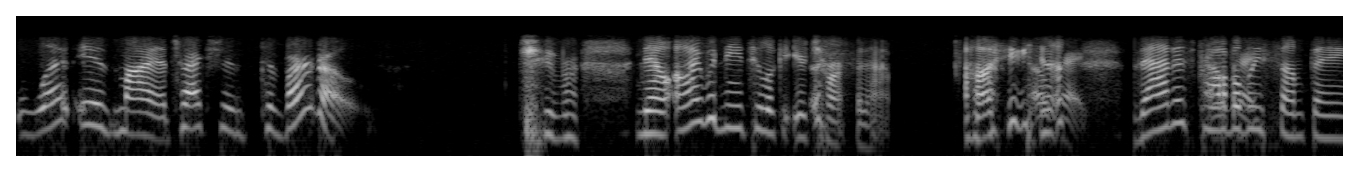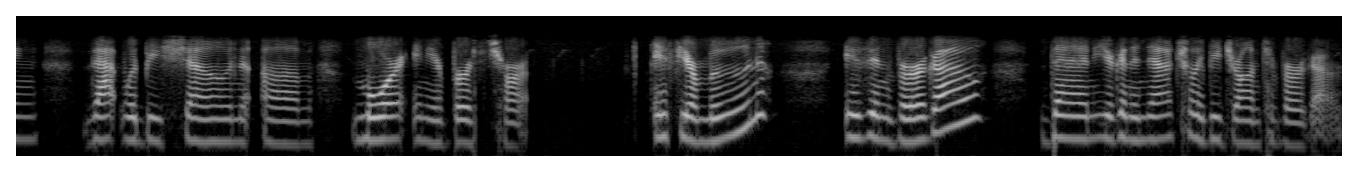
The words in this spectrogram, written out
what is my attraction to Virgos? now I would need to look at your chart for that. Uh, okay. that is probably okay. something that would be shown um, more in your birth chart. If your moon is in Virgo, then you're going to naturally be drawn to Virgos.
